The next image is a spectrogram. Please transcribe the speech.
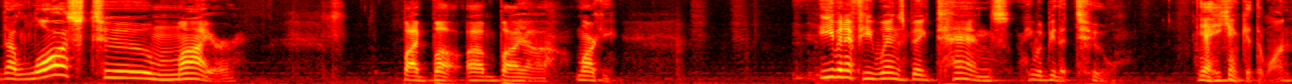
that loss to Meyer by Bo, uh, by uh, Markey. Even if he wins Big Tens, he would be the two. yeah, he can't get the one.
